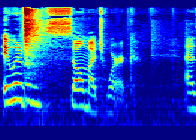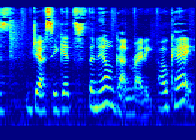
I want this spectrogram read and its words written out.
it would have been so much work as Jesse gets the nail gun ready. Okay.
